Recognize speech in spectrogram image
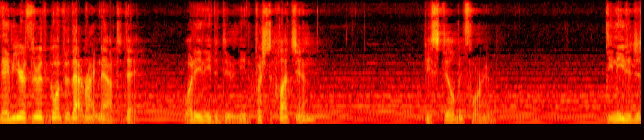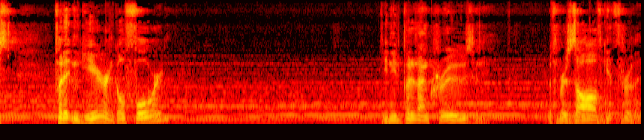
maybe you're through going through that right now today. What do you need to do? You need to push the clutch in? Be still before him? Do you need to just put it in gear and go forward? Do you need to put it on cruise and with resolve get through it?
